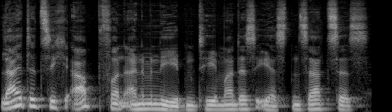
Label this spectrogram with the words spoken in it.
leitet sich ab von einem Nebenthema des ersten Satzes.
